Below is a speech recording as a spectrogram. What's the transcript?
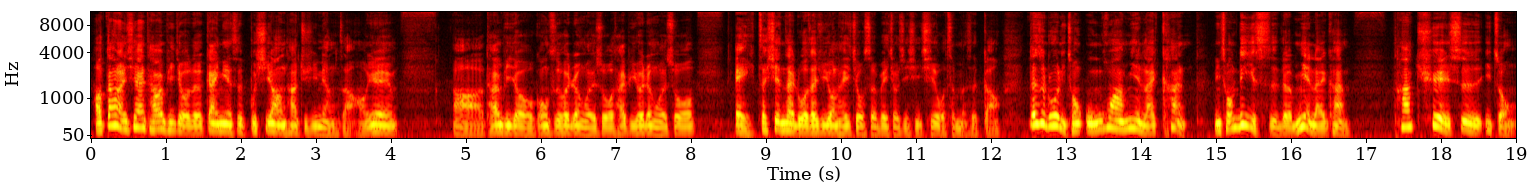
好，当然现在台湾啤酒的概念是不希望它继续酿造，哈，因为啊，台湾啤酒公司会认为说，台啤会认为说。哎，在现在如果再去用那些旧设备、旧机器，其实我成本是高。但是如果你从文化面来看，你从历史的面来看，它却是一种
